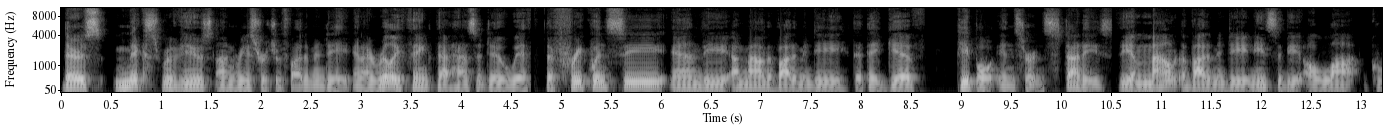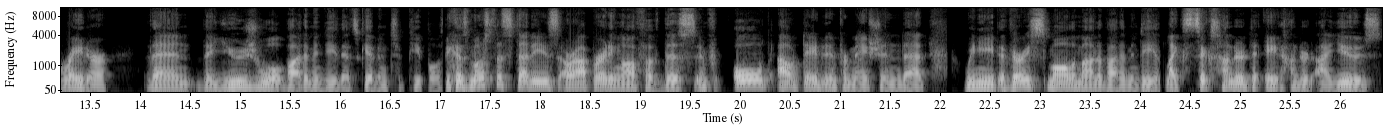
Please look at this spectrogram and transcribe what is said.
there's mixed reviews on research with vitamin D. And I really think that has to do with the frequency and the amount of vitamin D that they give people in certain studies. The amount of vitamin D needs to be a lot greater than the usual vitamin D that's given to people. Because most of the studies are operating off of this old, outdated information that we need a very small amount of vitamin D, like 600 to 800 IUs.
